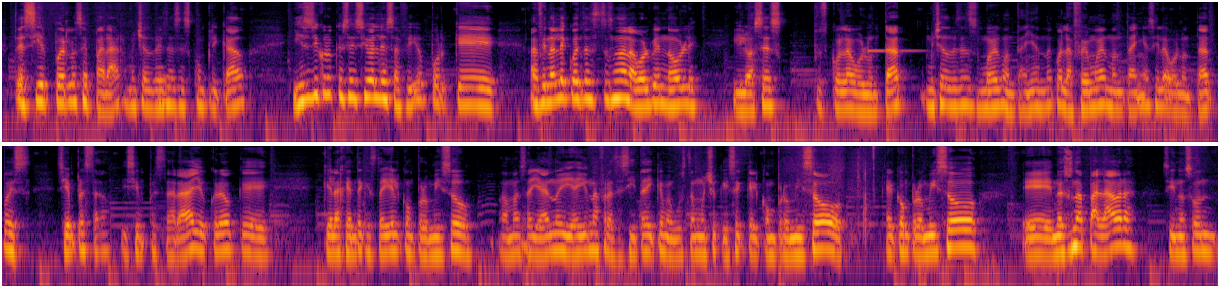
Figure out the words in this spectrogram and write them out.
Entonces sí, el poderlo separar muchas veces es complicado. Y eso yo creo que ese ha sido el desafío porque al final de cuentas esto es una labor bien noble y lo haces pues con la voluntad, muchas veces mueves montañas, ¿no? Con la fe mueves montañas y la voluntad pues siempre ha estado y siempre estará. Yo creo que que la gente que está ahí, el compromiso va más allá, ¿no? Y hay una frasecita ahí que me gusta mucho que dice que el compromiso, el compromiso eh, no es una palabra, sino son,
